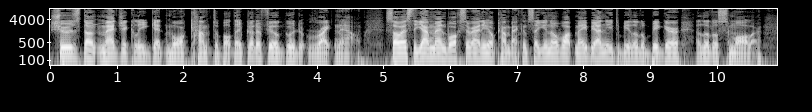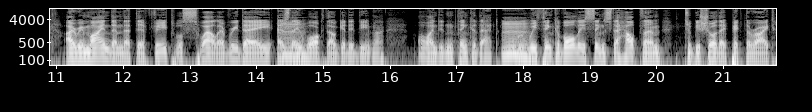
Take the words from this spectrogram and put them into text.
Shoes don't magically get more comfortable. They've got to feel good right now. So as the young man walks around, he'll come back and say, you know what? Maybe I need to be a little bigger, a little smaller. I remind them that their feet will swell every day as mm. they walk. They'll get edema. Oh, I didn't think of that. Mm. We think of all these things to help them to be sure they pick the right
